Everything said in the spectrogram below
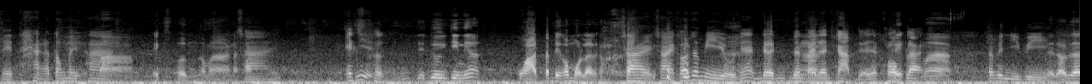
เนต้าก็ต้องไม่พลาด เอ็กซ์เพิงก็มานะครับใช่ X นี่เผิงดูจริงๆเนี่ย กวาดแป๊บเดียวก็หมดแล้วนะครับใช่ใช่เขาจะมีอยู่เนี่ยเดินเดินไปงานเดินกลับเดี๋ยวจะครบแล้วเล็กมากถ้าเป็น EV เดี๋ยวเราจะ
